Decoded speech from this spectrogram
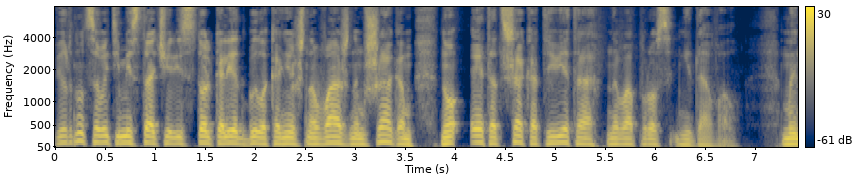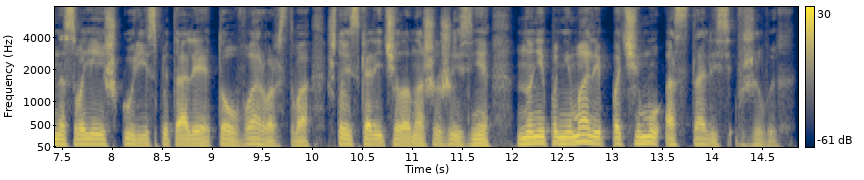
Вернуться в эти места через столько лет было, конечно, важным шагом, но этот шаг ответа на вопрос не давал. Мы на своей шкуре испытали то варварство, что искалечило наши жизни, но не понимали, почему остались в живых.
